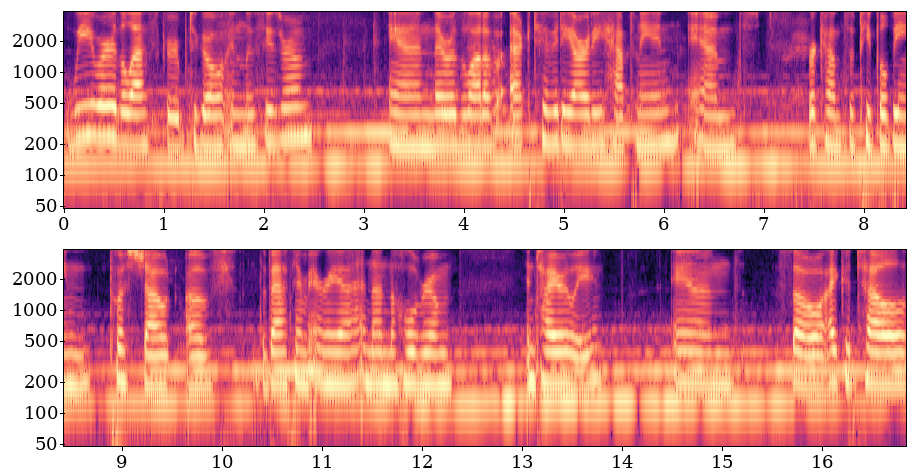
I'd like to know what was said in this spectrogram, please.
we were the last group to go in Lucy's room, and there was a lot of activity already happening, and recounts of people being pushed out of the bathroom area and then the whole room entirely. And so I could tell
